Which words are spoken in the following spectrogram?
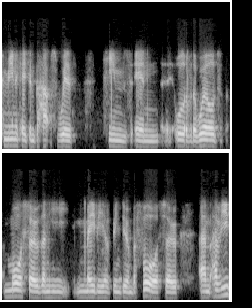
communicating perhaps with teams in all over the world more so than he maybe have been doing before. So um, have you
